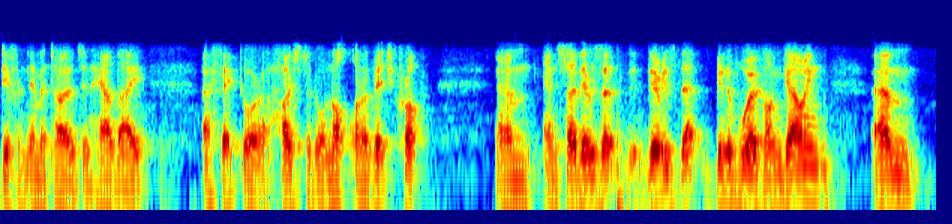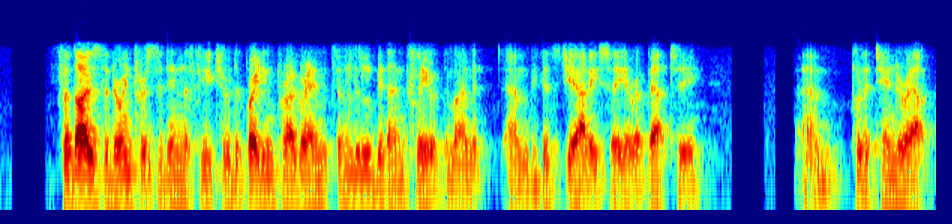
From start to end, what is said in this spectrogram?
different nematodes and how they affect or are hosted or not on a vetch crop. Um, and so there is, a, there is that bit of work ongoing. Um, for those that are interested in the future of the breeding program, it's a little bit unclear at the moment um, because GRDC are about to um, put a tender out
